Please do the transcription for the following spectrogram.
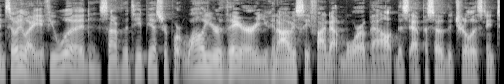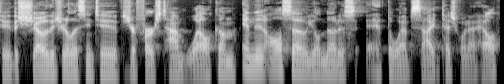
And so, anyway, if you would sign up for the TPS report, while you're there, you can obviously find out more about this episode that you're listening to, the show that you're listening to. If it's your first time, welcome. And then also, you'll notice at the website, touchpoint.health,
